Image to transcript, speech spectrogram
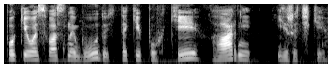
поки ось вас не будуть такі пухкі, гарні їжачки.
